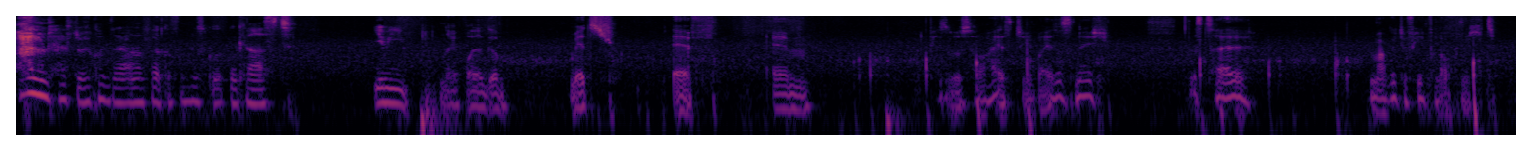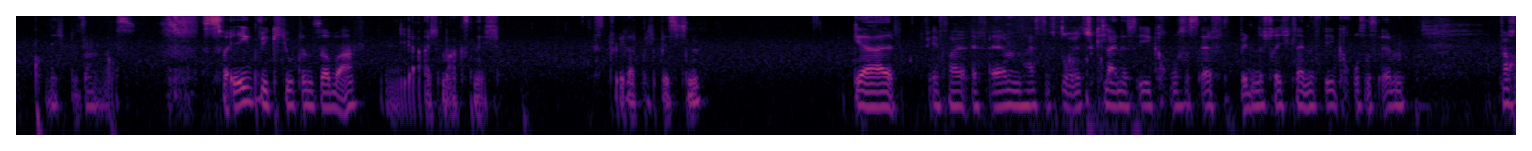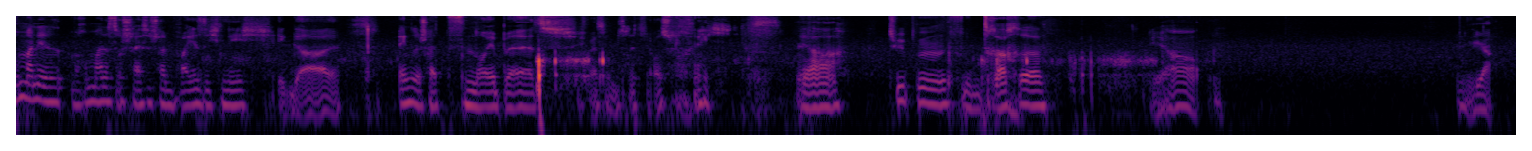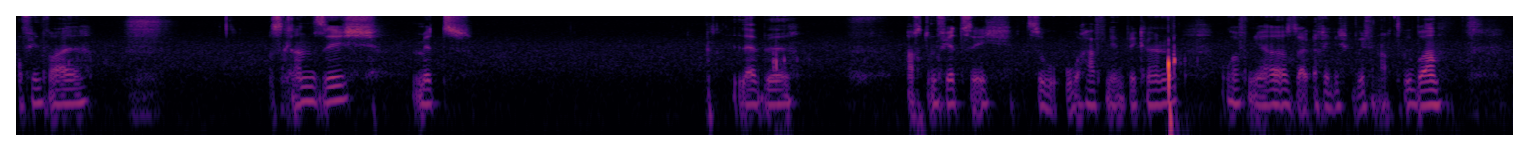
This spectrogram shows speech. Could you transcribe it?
Hallo und herzlich willkommen zu einer anderen Folge von Musgurkencast. Irgendwie neue Folge mit F, M. Wieso es so heißt, ich weiß es nicht. Das Teil mag ich auf jeden Fall auch nicht. Nicht besonders. Es ist zwar irgendwie cute und so, aber ja, ich mag's nicht. Das triggert mich ein bisschen. Geil. Fall FM heißt auf Deutsch kleines E, großes F, Bindestrich, kleines E, großes M. Warum man, den, warum man das so scheiße schreibt, weiß ich nicht. Egal. Englisch heißt Sneubed. Ich weiß nicht, ob ich es richtig ausspreche. Ja. Typen, Drache. Ja. Ja, auf jeden Fall. Es kann sich mit Level 48 zu Uhafen entwickeln. Uhafen, ja, sagt, rede ich später noch drüber.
